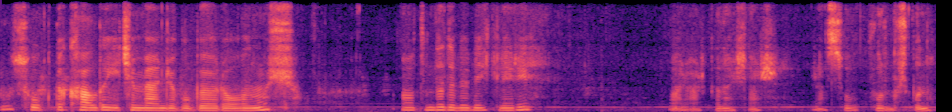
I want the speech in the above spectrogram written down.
bu soğukta kaldığı için bence bu böyle olmuş. Altında da bebekleri var arkadaşlar. Biraz soğuk vurmuş bunu.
